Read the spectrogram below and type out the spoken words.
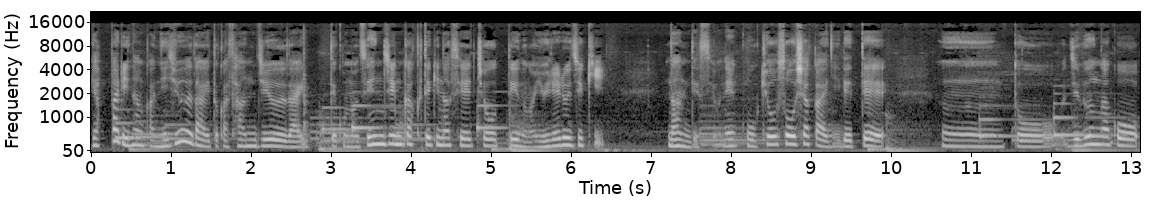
やっぱりなんか20代とか30代ってこの全人格的な成長っていうのが揺れる時期なんですよね。こう競争社会に出てうーんと自分がこ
